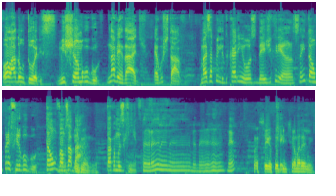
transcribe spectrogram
Olá, doutores. Me chamo Gugu. Na verdade, é Gustavo. Mas apelido carinhoso desde criança, então prefiro Gugu. Então vamos à barra. Toca a musiquinha. Né? Chega a ser pintinho amarelinho.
